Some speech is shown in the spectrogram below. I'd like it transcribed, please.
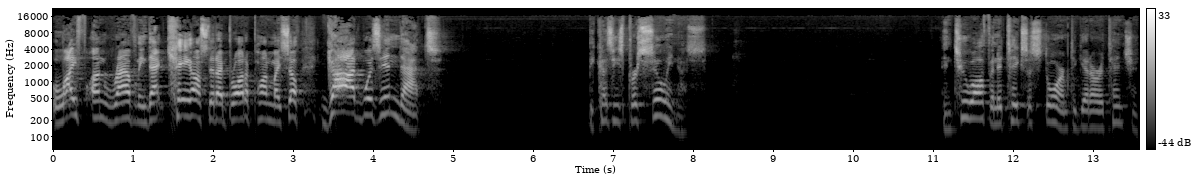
life unraveling, that chaos that I brought upon myself, God was in that because He's pursuing us. And too often, it takes a storm to get our attention.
